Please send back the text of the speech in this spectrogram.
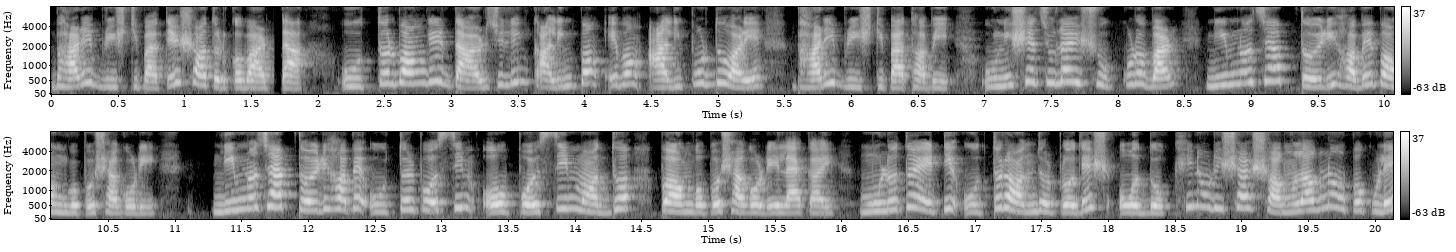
ভারী বৃষ্টিপাতের সতর্কবার্তা। উত্তরবঙ্গের দার্জিলিং, কালিম্পং এবং আলিপুরদুয়ারে ভারী বৃষ্টিপাত হবে। উনিশে জুলাই শুক্রবার নিম্নচাপ তৈরি হবে বঙ্গোপসাগরে। নিম্নচাপ তৈরি হবে উত্তর, পশ্চিম ও পশ্চিম মধ্য বঙ্গোপসাগর এলাকায়। মূলত এটি উত্তর অন্ধ্রপ্রদেশ ও দক্ষিণ উড়িষ্যার সংলগ্ন উপকূলে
